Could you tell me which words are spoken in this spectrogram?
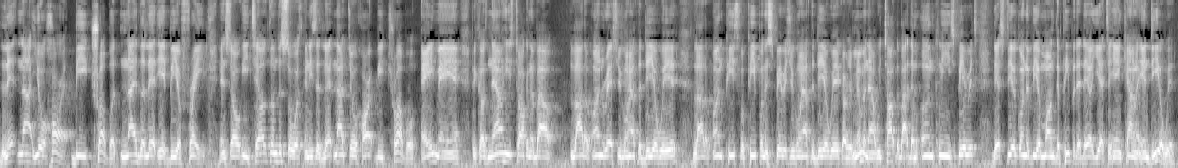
Let not your heart be troubled, neither let it be afraid. And so He tells them the source, and He says, let not your heart be troubled. Amen because now he's talking about a lot of unrest you're going to have to deal with, a lot of unpeaceful people and spirits you're going to have to deal with. Because remember now, we talked about them unclean spirits. They're still going to be among the people that they're yet to encounter and deal with.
